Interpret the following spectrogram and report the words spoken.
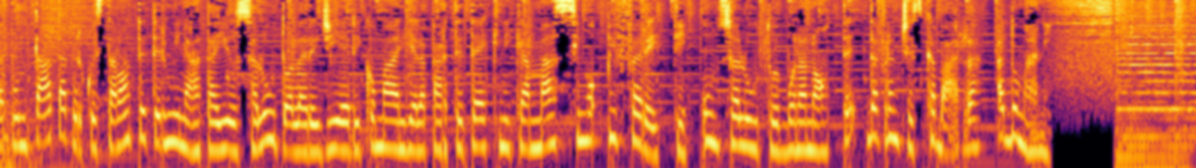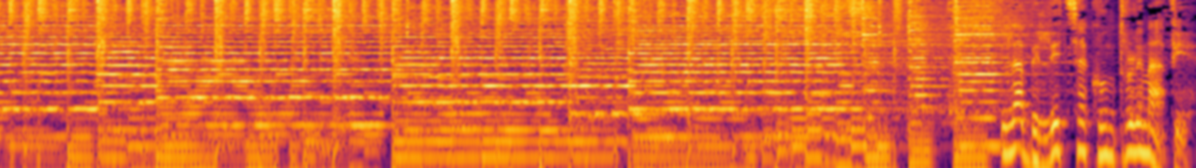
La puntata per questa notte è terminata. Io saluto alla regia Enrico Magli e alla parte tecnica Massimo Piffaretti. Un saluto e buonanotte da Francesca Barra. A domani. La bellezza contro le mafie.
